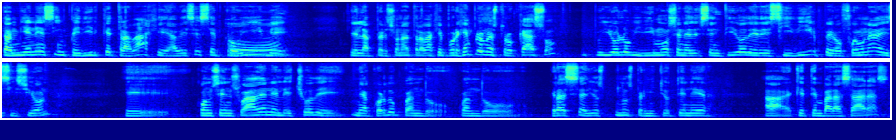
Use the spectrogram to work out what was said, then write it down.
También es impedir que trabaje, a veces se prohíbe oh. que la persona trabaje. Por ejemplo, en nuestro caso, tú y yo lo vivimos en el sentido de decidir, pero fue una decisión eh, consensuada en el hecho de, me acuerdo cuando, cuando gracias a Dios nos permitió tener, a, que te embarazaras,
